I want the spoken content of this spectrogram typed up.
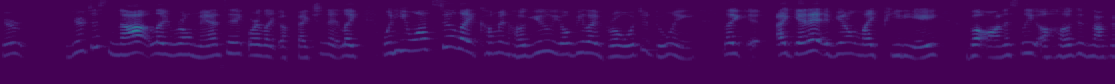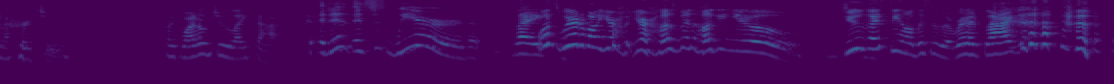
You're you're just not like romantic or like affectionate. Like when he wants to like come and hug you, you'll be like, "Bro, what you doing?" Like eh, I get it if you don't like PDA, but honestly, a hug is not gonna hurt you. Like why don't you like that? It is. It's just weird. Like what's weird about your your husband hugging you? Do you guys see how this is a red flag?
